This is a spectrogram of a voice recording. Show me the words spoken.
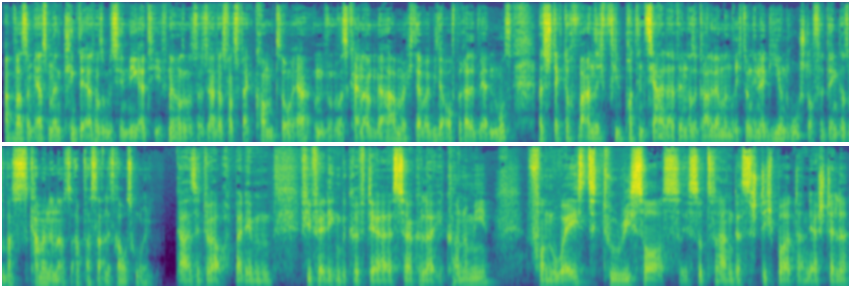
Abwasser im ersten Moment klingt ja erstmal so ein bisschen negativ, ne? Also das ist ja das, was wegkommt, so, ja, und was keiner mehr haben möchte, aber wieder aufbereitet werden muss. Es steckt doch wahnsinnig viel Potenzial darin. Also gerade wenn man in Richtung Energie und Rohstoffe denkt, also was kann man denn aus Abwasser alles rausholen? Da sind wir auch bei dem vielfältigen Begriff der Circular Economy. Von Waste to Resource ist sozusagen das Stichwort an der Stelle.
